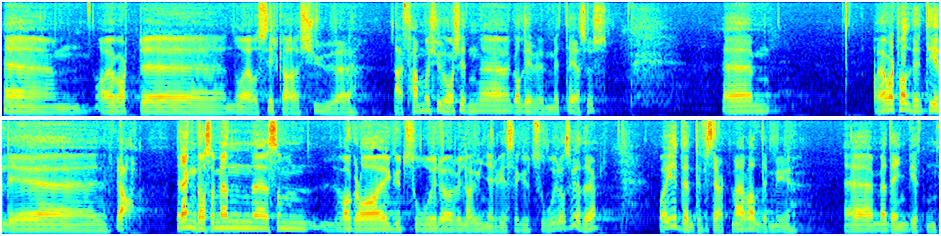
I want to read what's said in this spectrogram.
Har vært, nå er det ca. 25 år siden jeg ga livet mitt til Jesus. Eh, og jeg ble veldig tidlig eh, ja, regna som en eh, som var glad i Guds ord og ville undervise Guds ord osv. Og, og identifiserte meg veldig mye eh, med den biten.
